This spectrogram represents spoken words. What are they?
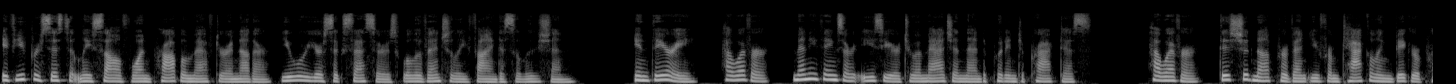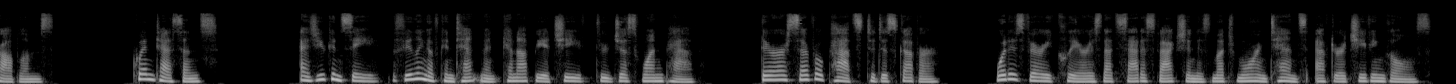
If you persistently solve one problem after another, you or your successors will eventually find a solution. In theory, however, many things are easier to imagine than to put into practice. However, this should not prevent you from tackling bigger problems. Quintessence As you can see, the feeling of contentment cannot be achieved through just one path. There are several paths to discover. What is very clear is that satisfaction is much more intense after achieving goals.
